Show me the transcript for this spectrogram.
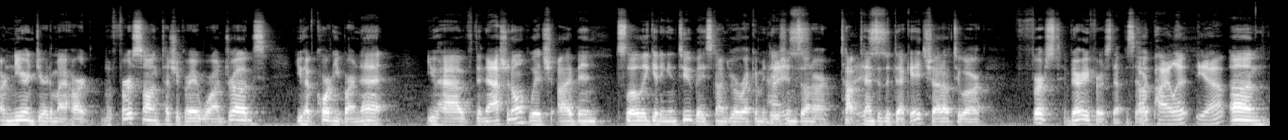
are near and dear to my heart. The first song, "Touch of Grey," War on Drugs. You have Courtney Barnett. You have The National, which I've been slowly getting into based on your recommendations Nice. on our top Nice. tens of the decade. Shout out to our first, very first episode. Our pilot, yeah. Um,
